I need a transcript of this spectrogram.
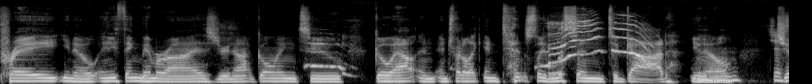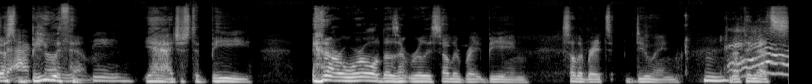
pray, you know, anything memorized. You're not going to go out and, and try to like intensely listen to God, you know, Just just, be with Him. be. Yeah, just to be. And our world doesn't really celebrate being, celebrates doing. Hmm. And I think that's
